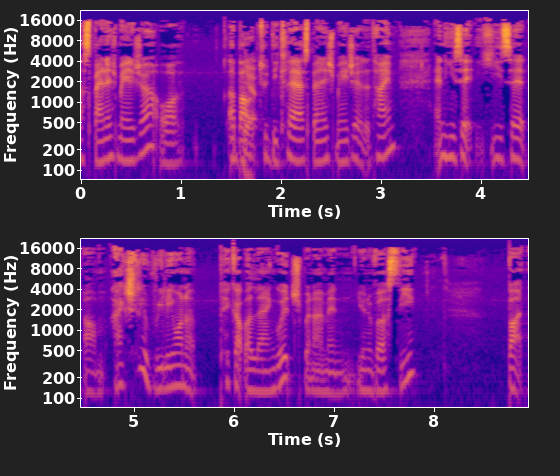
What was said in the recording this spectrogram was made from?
a Spanish major or about Yep. to declare a Spanish major at the time. And he said, he said, um, I actually really want to pick up a language when I'm in university. But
